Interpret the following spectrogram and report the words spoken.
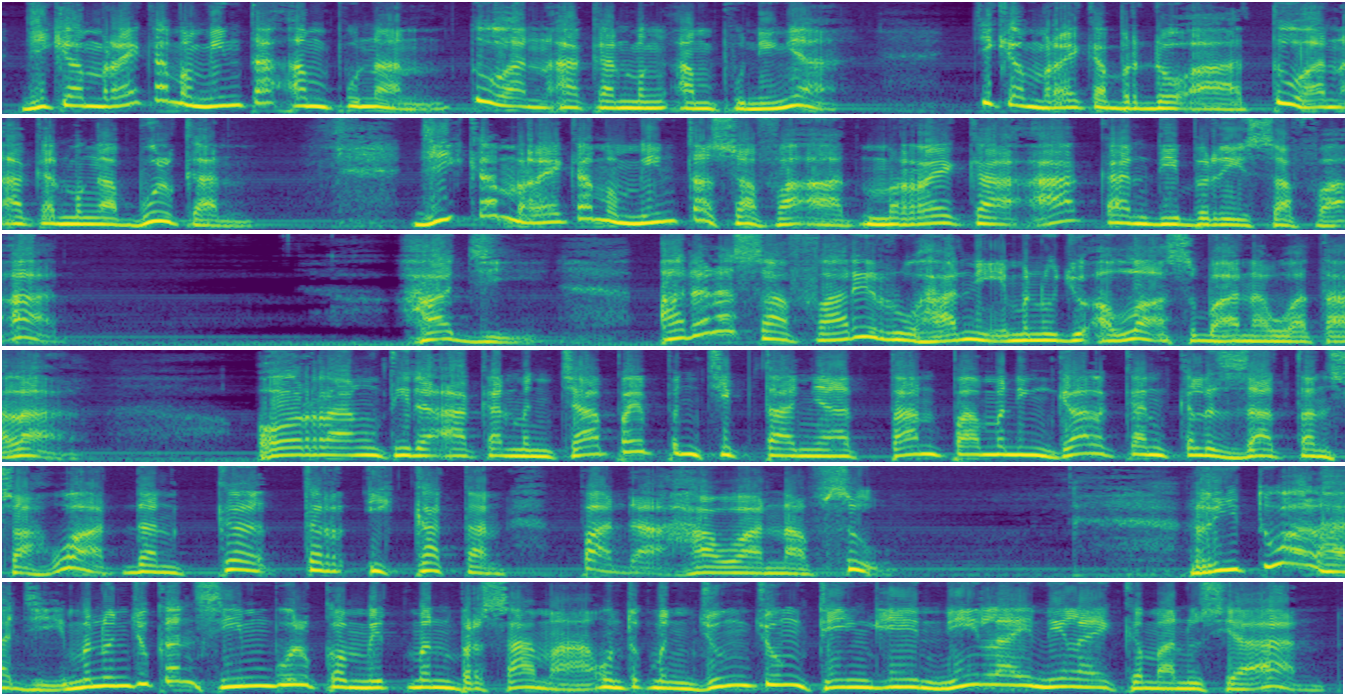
Jika mereka meminta ampunan, Tuhan akan mengampuninya. Jika mereka berdoa, Tuhan akan mengabulkan jika mereka meminta syafaat, mereka akan diberi syafaat. Haji adalah safari ruhani menuju Allah Subhanahu wa taala. Orang tidak akan mencapai penciptanya tanpa meninggalkan kelezatan syahwat dan keterikatan pada hawa nafsu. Ritual haji menunjukkan simbol komitmen bersama untuk menjunjung tinggi nilai-nilai kemanusiaan,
